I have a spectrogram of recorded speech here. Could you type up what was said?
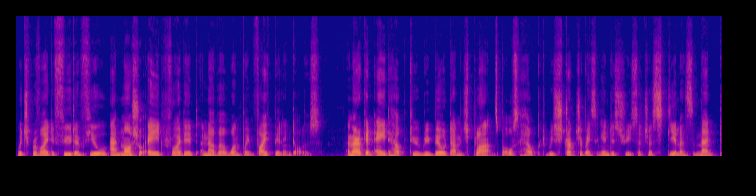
which provided food and fuel, and Marshall Aid provided another $1.5 billion. American aid helped to rebuild damaged plants, but also helped restructure basic industries such as steel and cement.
